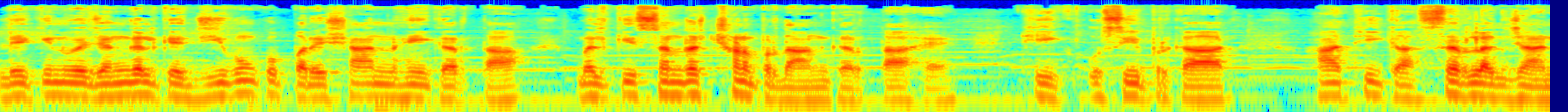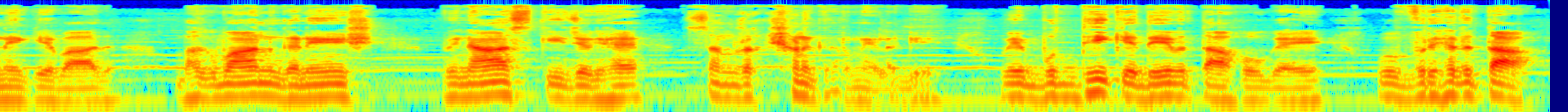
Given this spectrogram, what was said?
लेकिन वह जंगल के जीवों को परेशान नहीं करता, बल्कि संरक्षण प्रदान करता है। ठीक उसी प्रकार हाथी का सिर लग जाने के बाद भगवान गणेश विनाश की जगह संरक्षण करने लगे। वे बुद्धि के देवता हो गए, वो वृहदता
